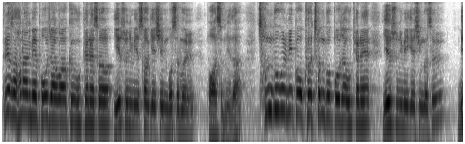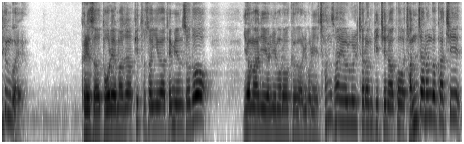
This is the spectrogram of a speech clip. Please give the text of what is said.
그래서 하나님의 보좌와 그 우편에서 예수님이 서 계신 모습을 보았습니다. 천국을 믿고 그 천국 보좌 우편에 예수님이 계신 것을 믿은 거예요. 그래서 돌에 맞아 피투성이가 되면서도 영안이 열림으로 그 얼굴이 천사의 얼굴처럼 빛이 나고 잠자는 것 같이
